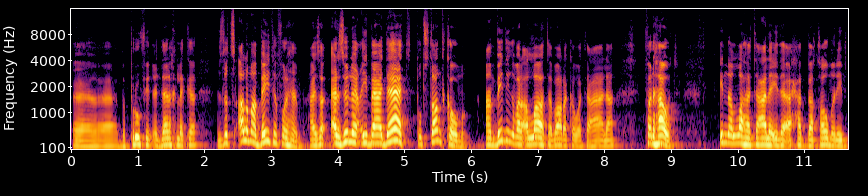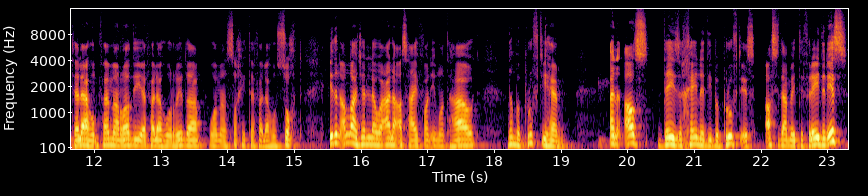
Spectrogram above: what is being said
uh, beproeving en dergelijke. Dus dat is allemaal beter voor hem. Hij zal, er zullen ibadat tot stand komen. Aanbiddingen waar Allah tabaraka wa ta'ala van houdt. إن الله تعالى إذا أحب قوما ابتلاهم فمن رضي فله الرضا ومن سخط فله السخط إذن Allah Jalla wa ala, als hij van iemand houdt, dan beproeft hij hem. en als dezegene die beproefd is, als hij daarmee tevreden is,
